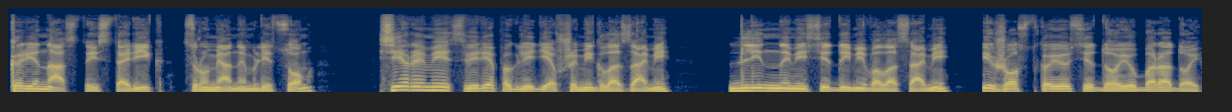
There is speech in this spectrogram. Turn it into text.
коренастый старик с румяным лицом, серыми свирепо глядевшими глазами, длинными седыми волосами и жесткою седою бородой.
